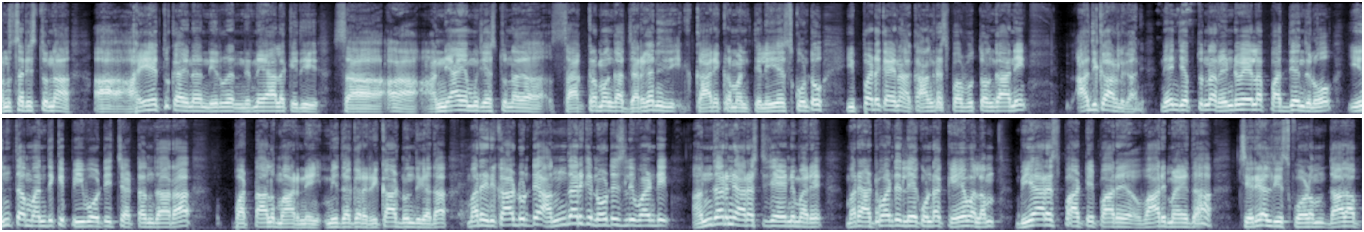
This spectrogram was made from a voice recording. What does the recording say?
అనుసరిస్తున్న అహేతుకైన నిర్ నిర్ణయాలకు ఇది సా అన్యాయం చేస్తున్న సక్రమంగా జరగని కార్యక్రమాన్ని తెలియజేసుకుంటూ ఇప్పటికైనా కాంగ్రెస్ ప్రభుత్వం కానీ అధికారులు కానీ నేను చెప్తున్న రెండు వేల పద్దెనిమిదిలో ఎంతమందికి పీఓటీ చట్టం ద్వారా పట్టాలు మారినాయి. మీ దగ్గర రికార్డు ఉంది కదా. మరి రికార్డు ఉంటే అందరికీ నోటీసులు ఇవ్వండి. అందరినీ అరెస్ట్ చేయండి మరి. మరి అటువంటిది లేకుండా కేవలం బీఆర్ఎస్ పార్టీ పారి వారి మీద చర్యలు తీసుకోవడం దాదాపు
